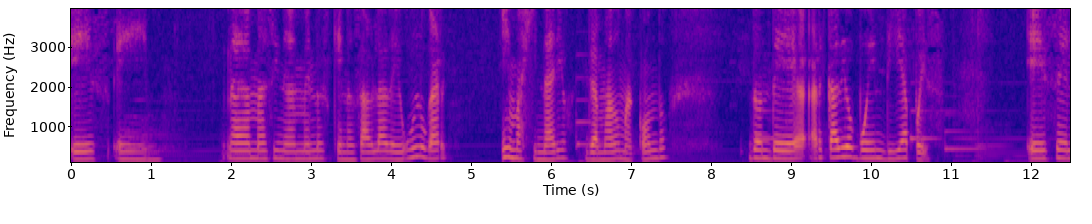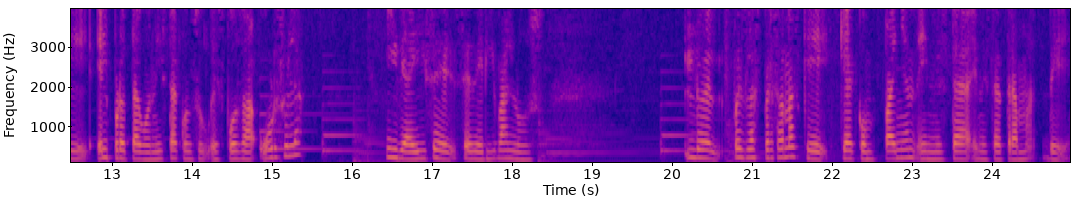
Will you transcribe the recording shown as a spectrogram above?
es eh, nada más y nada menos que nos habla de un lugar imaginario llamado Macondo, donde Arcadio Buendía pues es el, protagonista con su esposa Úrsula y de ahí se, derivan los, pues las personas que, acompañan en esta, en esta trama de,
